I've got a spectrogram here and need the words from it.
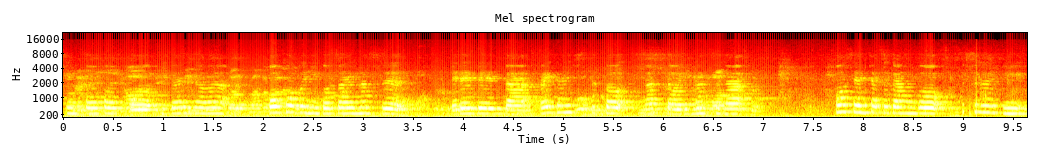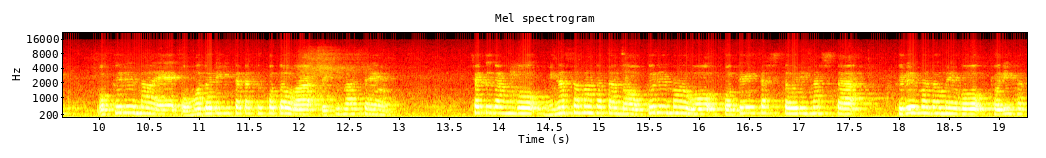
進行方向左側後方部にございます。エレベーター階段室となっておりますが本線着岸後すぐにお車へお戻りいただくことはできません。着岸後皆様方のお車を固定いたしておりました車止めを取り外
